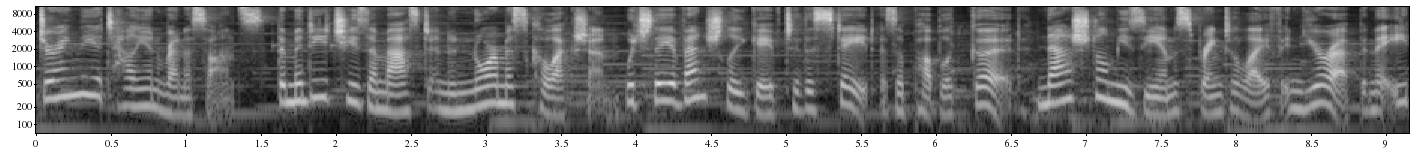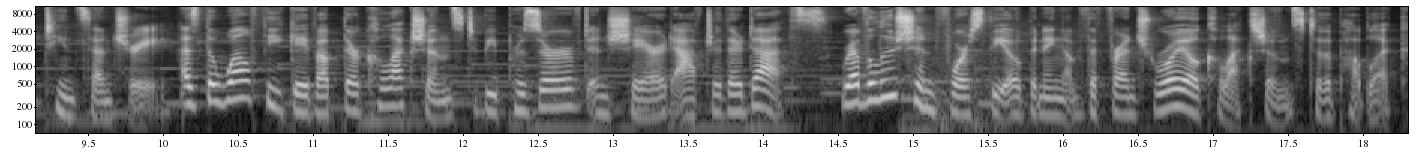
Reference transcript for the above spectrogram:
During the Italian Renaissance, the Medicis amassed an enormous collection, which they eventually gave to the state as a public good. National museums sprang to life in Europe in the 18th century, as the wealthy gave up their collections to be preserved and and shared after their deaths. Revolution forced the opening of the French royal collections to the public.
